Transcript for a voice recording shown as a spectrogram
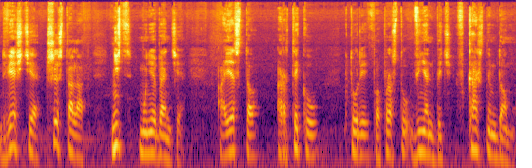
200, 300 lat. Nic mu nie będzie. A jest to artykuł, który po prostu winien być w każdym domu.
